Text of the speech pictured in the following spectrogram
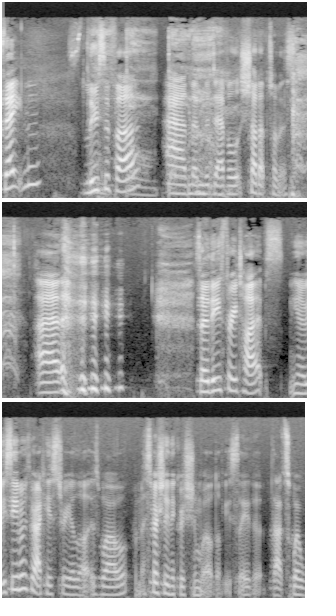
Satan, Lucifer, and then the devil. Shut up, Thomas. Uh, so these three types, you know, we see them throughout history a lot as well, um, especially in the Christian world. Obviously, that that's where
